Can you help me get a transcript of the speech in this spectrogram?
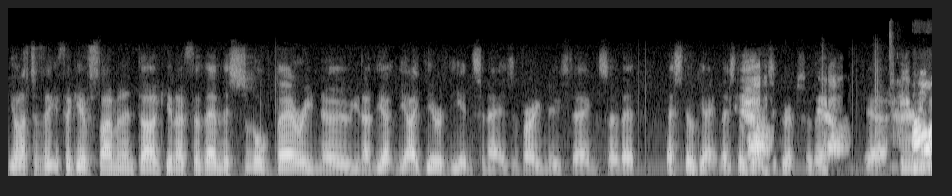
you'll have to forgive Simon and Doug. You know, for them this is all very new. You know, the the idea of the internet is a very new thing, so they're they're still getting they're still Yeah. getting to grips with it. Yeah, Oh,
